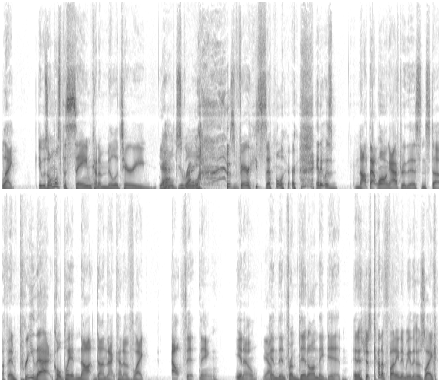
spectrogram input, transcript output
Like it was almost the same kind of military Yeah, old you're school. right. it was very similar. And it was not that long after this and stuff. And pre that, Coldplay had not done that kind of like outfit thing, you know. Yeah. And then from then on they did. And it's just kind of funny to me that it was like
